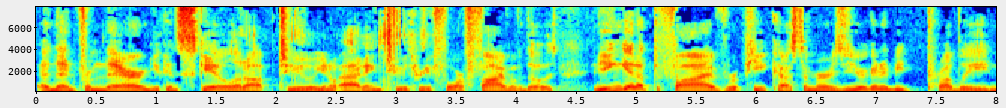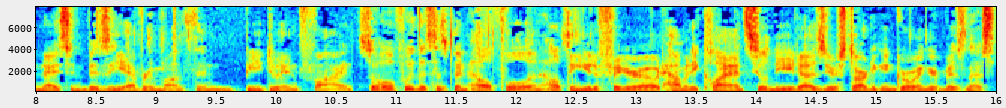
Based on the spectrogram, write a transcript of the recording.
And then from there you can scale it up to you know adding two three four five of those. If you can get up to five repeat customers you're going to be probably nice and busy every month and be doing fine. So hopefully this has been helpful in helping you to figure out how many clients you'll need as you're starting and growing your business.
